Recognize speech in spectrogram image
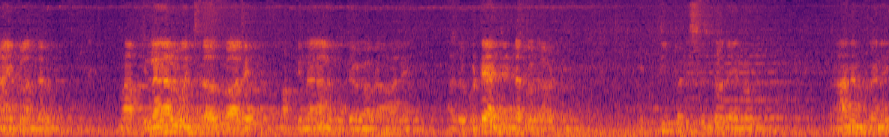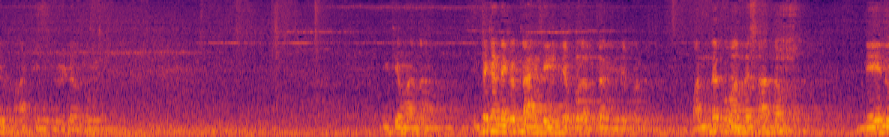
నాయకులందరూ. మా పిల్లగాళ్ళు మంచి చదువుకోవాలి మా పిల్లగాళ్ళకు ఉద్యోగాలు రావాలి. అదొకటే అజెండాతో కాబట్టి ఎట్టి పరిస్థితుల్లో నేను ప్రాణం పైన ఈ పార్టీని వీడను? ఇంకేమన్నా? ఇంతకంటే ఎక్కువ క్లారిటీ ఏం చెప్పగలుగుతాను నేను చెప్పండి వందకు వంద శాతం నేను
